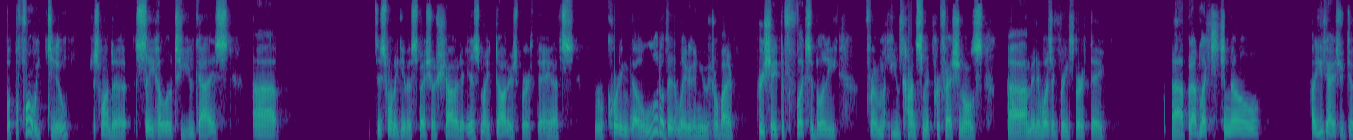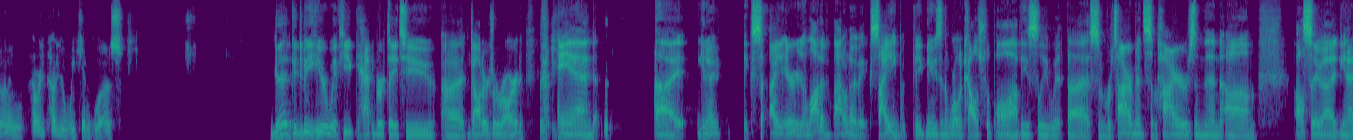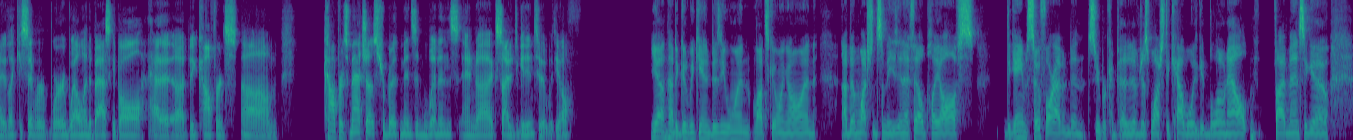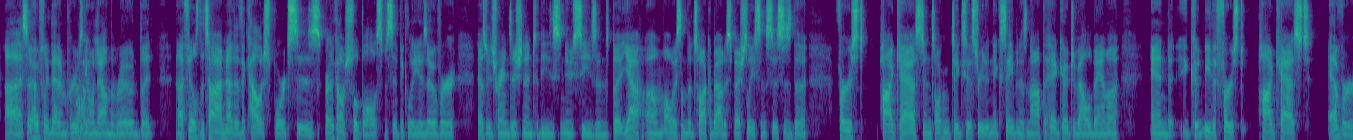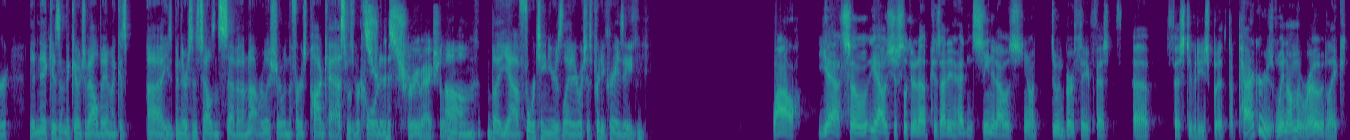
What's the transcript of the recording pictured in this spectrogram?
But before we do, just wanted to say hello to you guys. Uh, just want to give a special shout out. It is my daughter's birthday. That's recording a little bit later than usual, but I appreciate the flexibility from you consummate professionals. Um, and it was a great birthday. Uh, but I'd like to know how you guys are doing and how how your weekend was. Good, good to be here with you. Happy birthday to uh, daughter Gerard, and uh, you know, exciting or a lot of I don't know, exciting but big news in the world of college football. Obviously, with uh, some retirements, some hires, and then um, also, uh, you know, like you said, we're we're well into basketball. Had a, a big conference um, conference matchups for both men's and women's, and uh, excited to get into it with y'all. Yeah, had a good weekend, busy one, lots going on. I've been watching some of these NFL playoffs. The games so far haven't been super competitive. Just watched the Cowboys get blown out five minutes ago. Uh, so hopefully that improves going down the road. But uh, feels the time now that the college sports is, or the college football specifically, is over as we transition into these new seasons. But yeah, um, always something to talk about, especially since this is the first podcast in Talking Tigs history that Nick Saban is not the head coach of Alabama and it could be the first podcast ever that Nick isn't the coach of Alabama because uh, he's been there since 2007. I'm not really sure when the first podcast was recorded. It's true, actually. Um, but yeah, 14 years later, which is pretty crazy. Wow. Yeah. So yeah, I was just looking it up because I didn't, hadn't seen it. I was you know doing birthday fest, uh, festivities, but the Packers win on the road. Like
